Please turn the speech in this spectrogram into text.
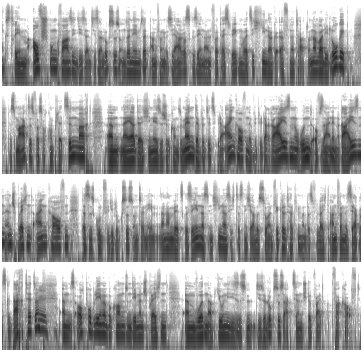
extremen Aufschwung quasi dieser, dieser Luxusunternehmen seit Anfang des Jahres gesehen, einfach deswegen, weil sich China geöffnet hat. Und dann war die Logik des Marktes, was auch komplett Sinn macht, ähm, naja, der chinesische Konsument, der wird jetzt wieder einkaufen, der wird wieder reisen und auf seinen Reisen entsprechend einkaufen. Das ist gut für die Luxusunternehmen. Dann haben wir jetzt gesehen, dass in China sich das nicht alles so entwickelt hat, wie man das vielleicht Anfang des Jahres gedacht hätte, mhm. ähm, es auch Probleme bekommt und dementsprechend ähm, wurden ab Juni dieses, diese Luxusaktien ein Stück weit abverkauft.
